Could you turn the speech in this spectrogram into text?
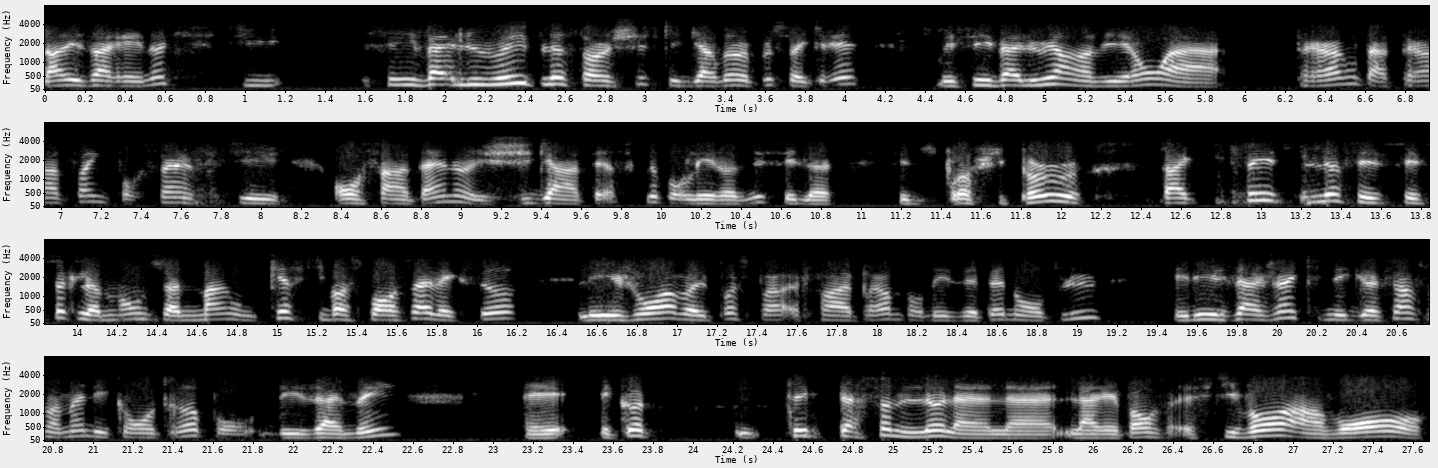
dans les arénas qui, qui c'est évalué, puis là, c'est un chiffre qui est gardé un peu secret, mais c'est évalué environ à 30 à 35% ce qui est, on s'entend, gigantesque là, pour les revenus, c'est le c'est du profit pur. Fait que, là, c'est ça que le monde se demande. Qu'est-ce qui va se passer avec ça? Les joueurs veulent pas se faire prendre pour des épais non plus. Et les agents qui négocient en ce moment des contrats pour des années, eh, écoute, personne n'a la, réponse. Est-ce qu'il va avoir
